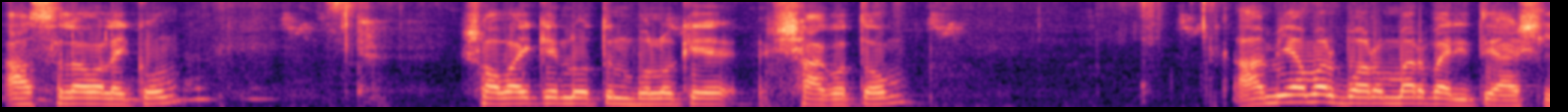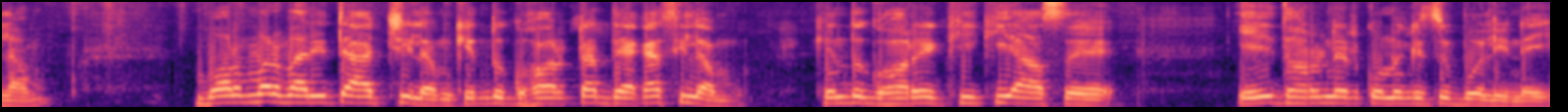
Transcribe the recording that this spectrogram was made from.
আসসালামু আলাইকুম। সবাইকে নতুন ব্লকে স্বাগতম। আমি আমার বড়ম্মার বাড়িতে আসলাম। বড়ম্মার বাড়িতে আসছিলাম, কিন্তু ঘরটা দেখাছিলাম, কিন্তু ঘরে কি কি আছে, এই ধরনের কোনো কিছু বলি নেই।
